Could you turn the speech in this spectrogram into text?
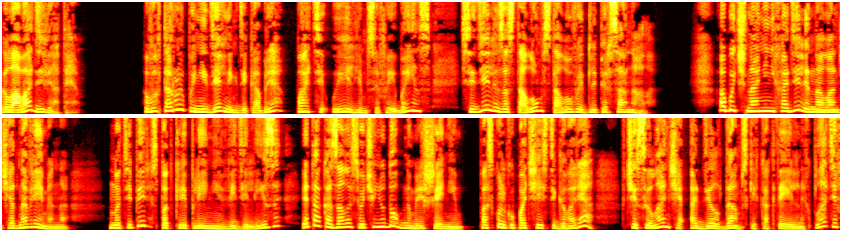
Глава девятая. Во второй понедельник декабря Пати Уильямс и Фэй Бэйнс сидели за столом в столовой для персонала. Обычно они не ходили на ланч одновременно, но теперь с подкреплением в виде Лизы это оказалось очень удобным решением, поскольку, по чести говоря, в часы ланча отдел дамских коктейльных платьев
